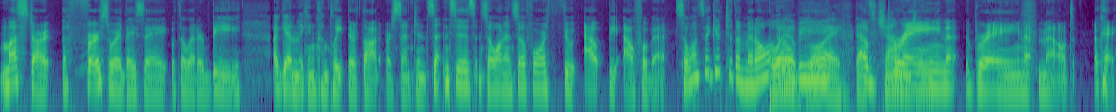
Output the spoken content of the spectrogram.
must start the first word they say with the letter B. Again, they can complete their thought or sentence sentences and so on and so forth throughout the alphabet. So once they get to the middle, Boy, it'll oh be boy, that's a brain brain melt. Okay,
